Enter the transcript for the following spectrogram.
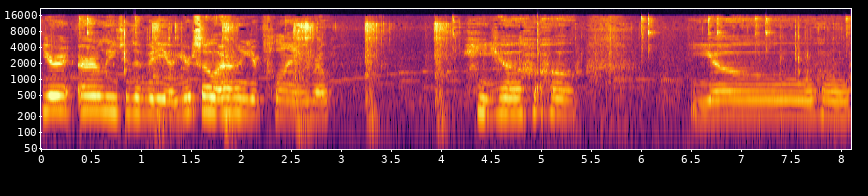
you're early to the video. You're so early you're playing, bro. Yo. Yo.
